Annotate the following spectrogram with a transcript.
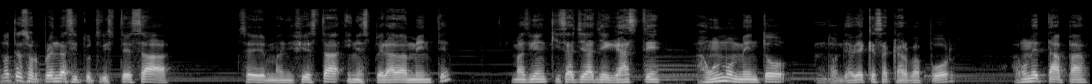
No te sorprendas si tu tristeza se manifiesta inesperadamente, más bien quizás ya llegaste a un momento donde había que sacar vapor, a una etapa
